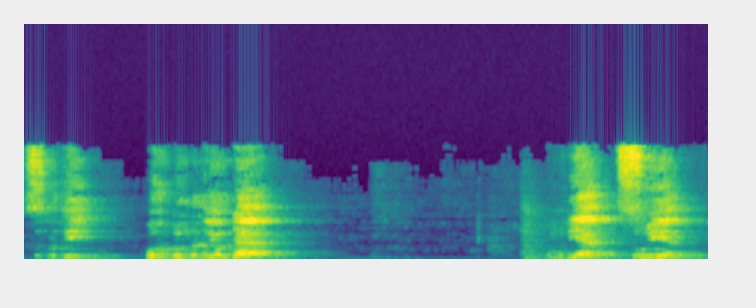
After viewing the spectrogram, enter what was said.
seperti Urdun atau Yordan, kemudian Suriah,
